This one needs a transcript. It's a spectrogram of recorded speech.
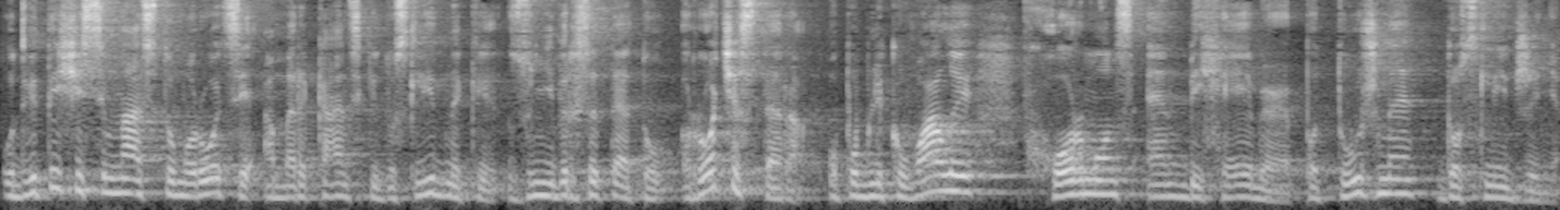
У 2017 році американські дослідники з університету Рочестера опублікували в Hormones and Behavior потужне дослідження.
